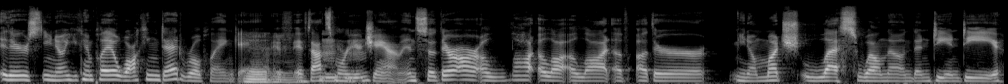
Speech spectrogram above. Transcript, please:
there's you know you can play a walking dead role-playing game mm-hmm. if, if that's more your mm-hmm. jam and so there are a lot a lot a lot of other you know much less well known than d&d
